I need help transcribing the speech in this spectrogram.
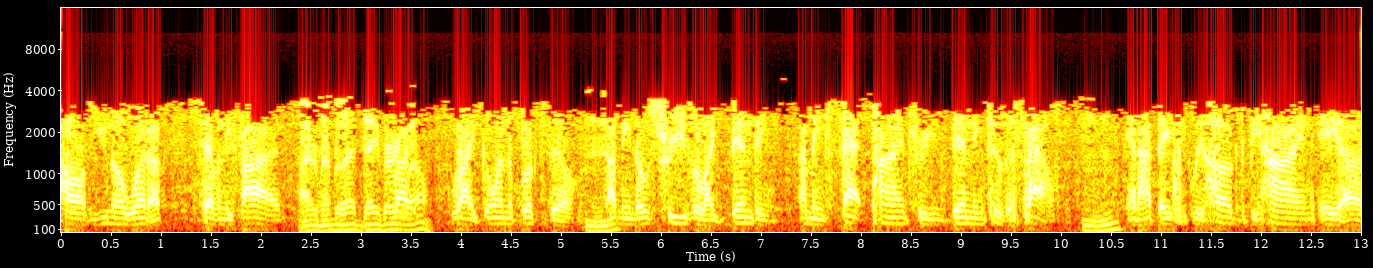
hauled, you know what, up 75. I remember that day very right, well. Right, going to Brooksville. I mean, those trees were like bending. I mean, fat pine trees bending to the south. And I basically hugged behind a uh,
